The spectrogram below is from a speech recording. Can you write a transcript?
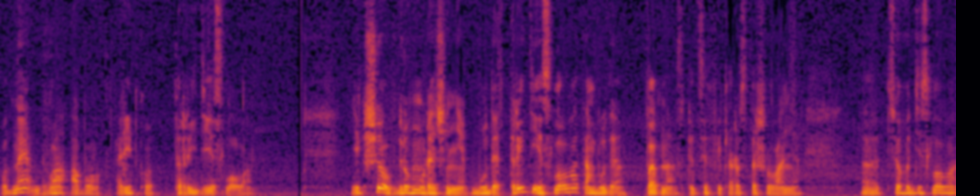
одне, два або рідко три дієслова. Якщо в другому реченні буде три дієслова, там буде певна специфіка розташування цього дієслова,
